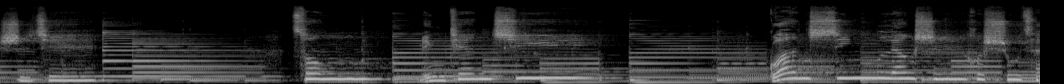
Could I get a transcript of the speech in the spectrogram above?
世界。从明天起，关心粮食和蔬菜。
